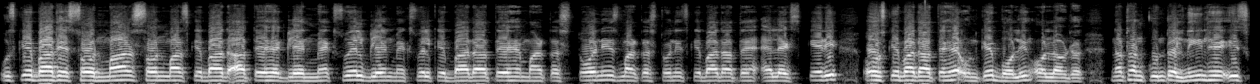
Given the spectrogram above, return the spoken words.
उसके बाद है सोन मार्स सोन मार्स के बाद आते हैं ग्लेन मैक्सवेल ग्लेन मैक्सवेल के बाद आते हैं मार्कस टोनिस मार्कस टोनिस के बाद आते हैं एलेक्स कैरी और उसके बाद आते हैं उनके bowling allrounder Nathan Coulter Nile है इस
